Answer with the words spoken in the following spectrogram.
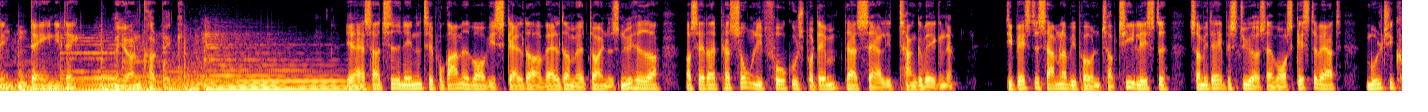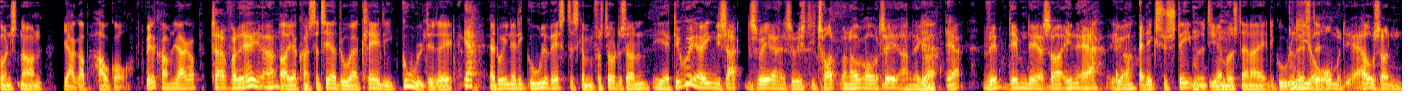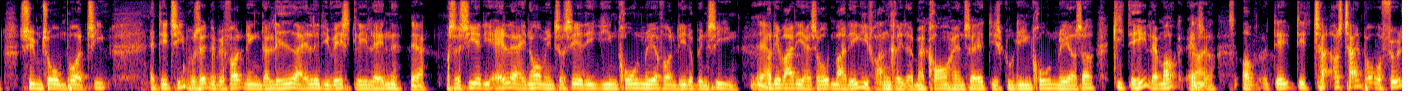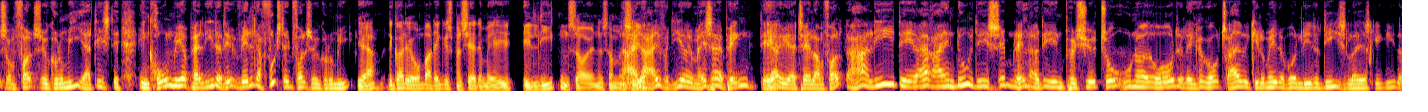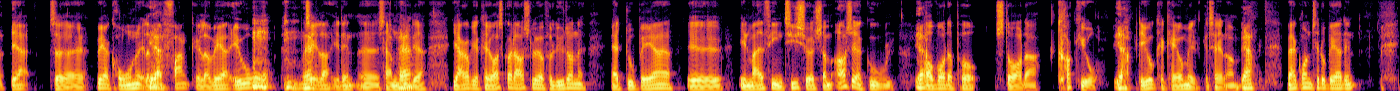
til Dagen i dag med Jørgen Koldbæk. Ja, så er tiden inde til programmet, hvor vi skalter og valter med døgnets nyheder og sætter et personligt fokus på dem, der er særligt tankevækkende. De bedste samler vi på en top 10-liste, som i dag bestyres af vores gæstevært, multikunstneren Jakob Havgård. Velkommen, Jakob. Tak for det, Jørgen. Og jeg konstaterer, at du er klædt i gult i dag. Ja. Er du en af de gule veste, skal man forstå det sådan? Ja, det kunne jeg egentlig sagtens være, altså hvis de trådte mig nok over tæerne, ikke? Ja, ja. Hvem dem der så end er, ikke? Er det ikke systemet, de er modstandere af, de gule veste? Jo, men det er jo sådan en symptom på, at, 10, at det er 10 procent af befolkningen, der leder alle de vestlige lande. Ja. Og så siger de, at alle er enormt interesserede i at give en krone mere for en liter benzin. Ja. Og det var de altså åbenbart ikke i Frankrig, da Macron han sagde, at de skulle give en krone mere, og så gik det helt amok. Altså. Og det, det er også tegn på, hvor følsom folks økonomi er. Det, er det, en krone mere per liter, det vælter fuldstændig folks økonomi. Ja, det gør det åbenbart ikke, hvis man ser det med elitens øjne, som man Nej, siger. nej, for de har jo masser af penge. Det Ja. er jo, jeg taler om folk, der har lige, det er regnet ud, det er simpelthen, og det er en Peugeot 208, den kan gå 30 km på en liter diesel, og jeg skal give dig. Ja, så øh, hver krone, eller Ja. hver frank, eller hver euro tæller i den øh, sammenhæng Ja. der. Jakob, jeg kan jo også godt afsløre for lytterne, at du bærer øh, en meget fin t-shirt, som også er gul, Ja. og hvor der på står der Kokyo. Ja. Det er jo kakaomælk, vi taler om. Ja. Hvad er grunden til, at du bærer den?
